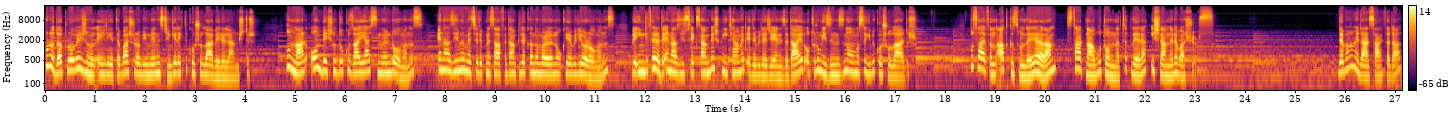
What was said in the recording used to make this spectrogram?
Burada provisional ehliyete başvurabilmeniz için gerekli koşullar belirlenmiştir. Bunlar 15 yıl 9 ay yaş sınırında olmanız, en az 20 metrelik mesafeden plaka numaralarını okuyabiliyor olmanız ve İngiltere'de en az 185 gün ikamet edebileceğinize dair oturum izninizin olması gibi koşullardır. Bu sayfanın alt kısmında yer alan Start Now butonuna tıklayarak işlemlere başlıyoruz. Devam eden sayfada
